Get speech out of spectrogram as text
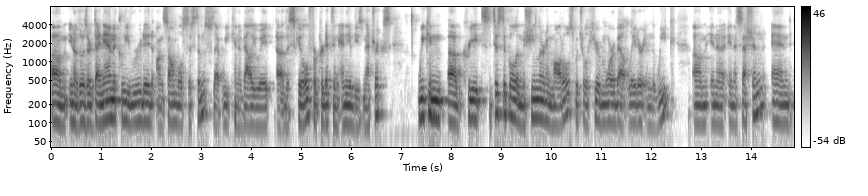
Um, you know, those are dynamically rooted ensemble systems that we can evaluate uh, the skill for predicting any of these metrics. We can uh, create statistical and machine learning models, which we'll hear more about later in the week um, in, a, in a session. And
